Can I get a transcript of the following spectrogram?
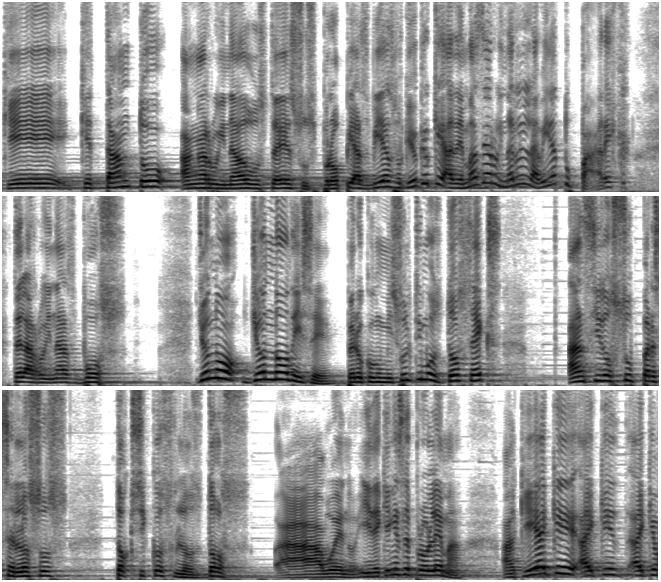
qué, qué tanto han arruinado ustedes sus propias vidas? Porque yo creo que además de arruinarle la vida a tu pareja, te la arruinas vos. Yo no, yo no, dice, pero con mis últimos dos ex han sido súper celosos, tóxicos los dos. Ah, bueno. ¿Y de quién es el problema? Aquí hay que, hay que, hay que,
